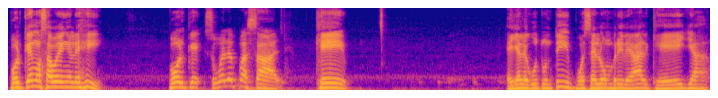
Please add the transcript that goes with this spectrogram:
¿Por qué no saben elegir? Porque suele pasar que ella le gusta un tipo, es el hombre ideal que ella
